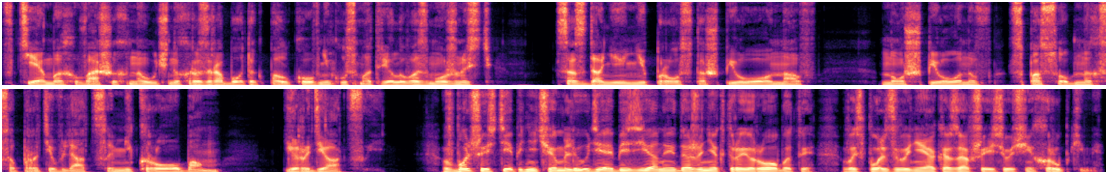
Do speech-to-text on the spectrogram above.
в темах ваших научных разработок полковник усмотрела возможность создания не просто шпионов, но шпионов, способных сопротивляться микробам, и радиации. В большей степени, чем люди, обезьяны и даже некоторые роботы, в использовании оказавшиеся очень хрупкими,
